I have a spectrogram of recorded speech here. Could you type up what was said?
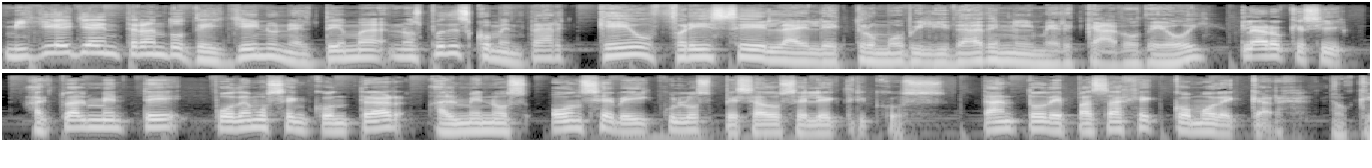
Miguel, ya entrando de lleno en el tema, ¿nos puedes comentar qué ofrece la electromovilidad en el mercado de hoy? Claro que sí. Actualmente podemos encontrar al menos 11 vehículos pesados eléctricos, tanto de pasaje como de carga. Ok.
